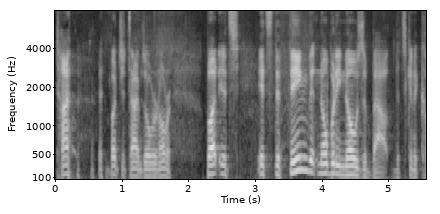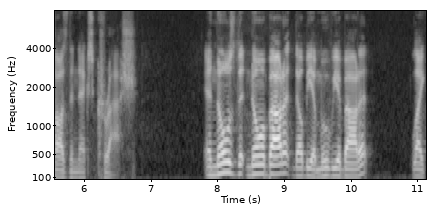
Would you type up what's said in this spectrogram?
time a bunch of times over and over. But it's it's the thing that nobody knows about that's going to cause the next crash. And those that know about it, there'll be a movie about it, like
